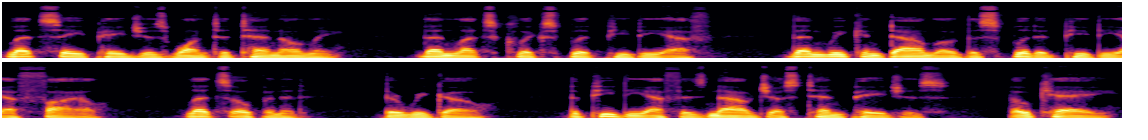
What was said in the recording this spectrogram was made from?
Let's say pages 1 to 10 only. Then let's click split PDF. Then we can download the splitted PDF file. Let's open it. There we go. The PDF is now just 10 pages. Okay.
